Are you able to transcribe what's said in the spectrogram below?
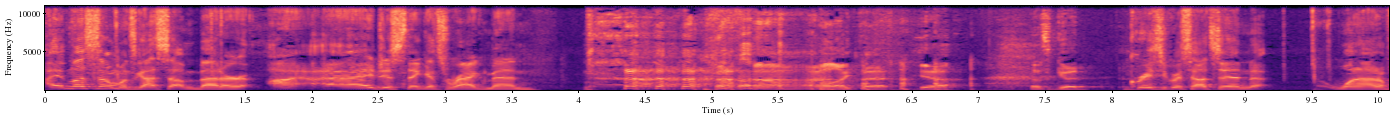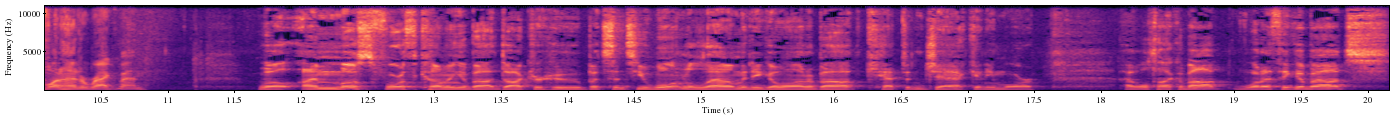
I, unless someone's got something better, I, I just think it's Ragmen. I like that. Yeah, that's good. Crazy Chris Hutson, one out of 100 Ragmen. Well, I'm most forthcoming about Doctor Who, but since you won't allow me to go on about Captain Jack anymore, I will talk about what I think about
